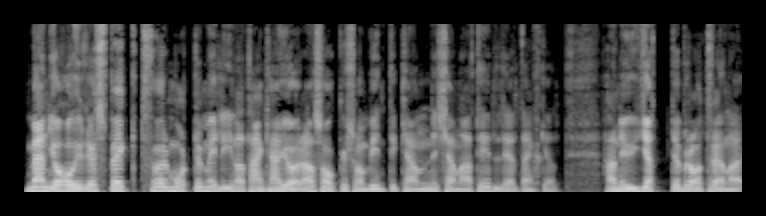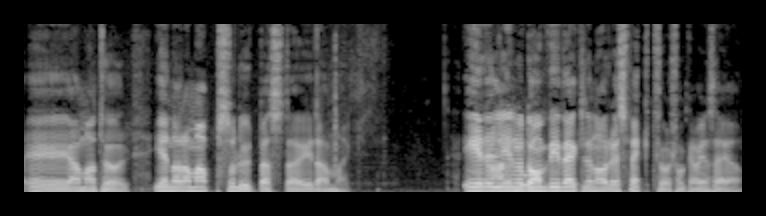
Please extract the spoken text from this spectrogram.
Men jag har ju respekt för Morten Melin att han kan göra saker som vi inte kan känna till helt enkelt. Han är ju jättebra tränare, eh, amatör. En av de absolut bästa i Danmark. Är det en av dem vi verkligen har respekt för, så kan vi säga.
